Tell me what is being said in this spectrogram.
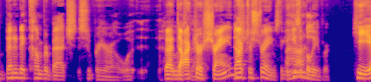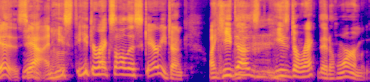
Benedict Cumberbatch superhero. who the doctor that? strange Doctor Strange. He's a Uh-huh. believer. He is, yeah, Yeah, and uh-huh. he's he directs all this scary junk. Like he does, he's directed horror movies.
